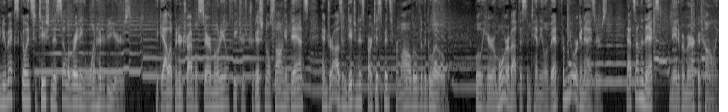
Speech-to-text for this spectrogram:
A New Mexico institution is celebrating 100 years. The Gallup Intertribal Ceremonial features traditional song and dance and draws indigenous participants from all over the globe. We'll hear more about the centennial event from the organizers. That's on the next Native America Calling.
